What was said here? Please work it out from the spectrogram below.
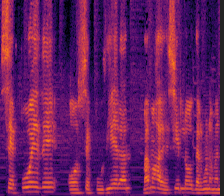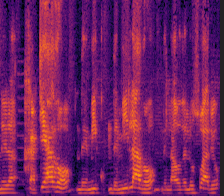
se puede o se pudieran, vamos a decirlo de alguna manera, hackeado de mi, de mi lado, del lado del usuario,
